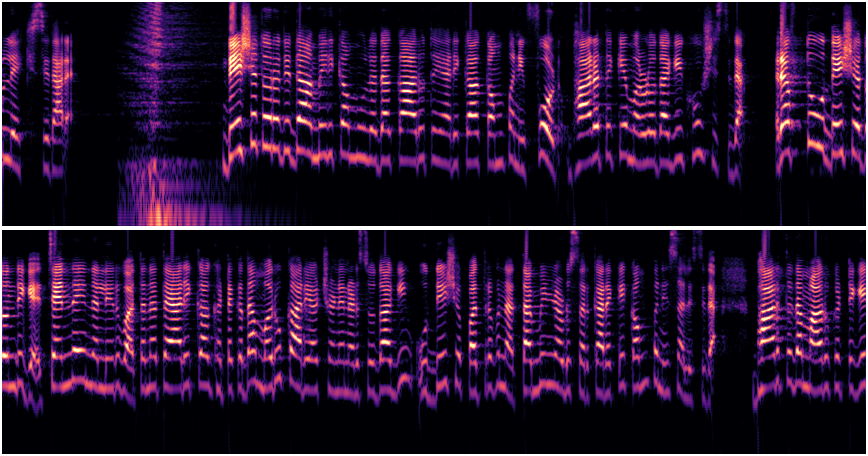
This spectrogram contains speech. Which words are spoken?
ಉಲ್ಲೇಖಿಸಿದ್ದಾರೆ. ದೇಶ ತೊರೆದಿದ್ದ ಅಮೆರಿಕ ಮೂಲದ ಕಾರು ತಯಾರಿಕಾ ಕಂಪನಿ ಫೋರ್ಡ್ ಭಾರತಕ್ಕೆ ಮರಳೋದಾಗಿ ಘೋಷಿಸಿದೆ. ರಫ್ತು ಉದ್ದೇಶದೊಂದಿಗೆ ಚೆನ್ನೈನಲ್ಲಿರುವ ತನ್ನ ತಯಾರಿಕಾ ಘಟಕದ ಮರು ಕಾರ್ಯಾಚರಣೆ ನಡೆಸುವುದಾಗಿ ಉದ್ದೇಶ ಪತ್ರವನ್ನು ತಮಿಳುನಾಡು ಸರ್ಕಾರಕ್ಕೆ ಕಂಪನಿ ಸಲ್ಲಿಸಿದೆ. ಭಾರತದ ಮಾರುಕಟ್ಟೆಗೆ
